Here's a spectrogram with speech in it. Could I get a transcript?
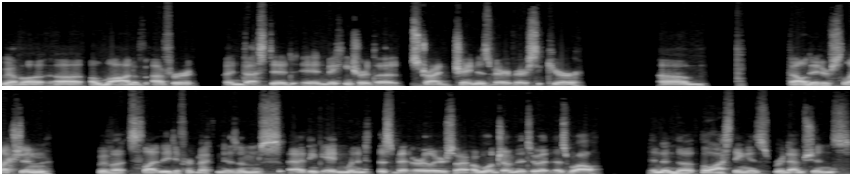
we have a, a, a, lot of effort invested in making sure the Stride chain is very, very secure. Um, validator selection, we have a slightly different mechanisms. I think Aidan went into this a bit earlier, so I, I won't jump into it as well. And then the, the last thing is redemptions.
